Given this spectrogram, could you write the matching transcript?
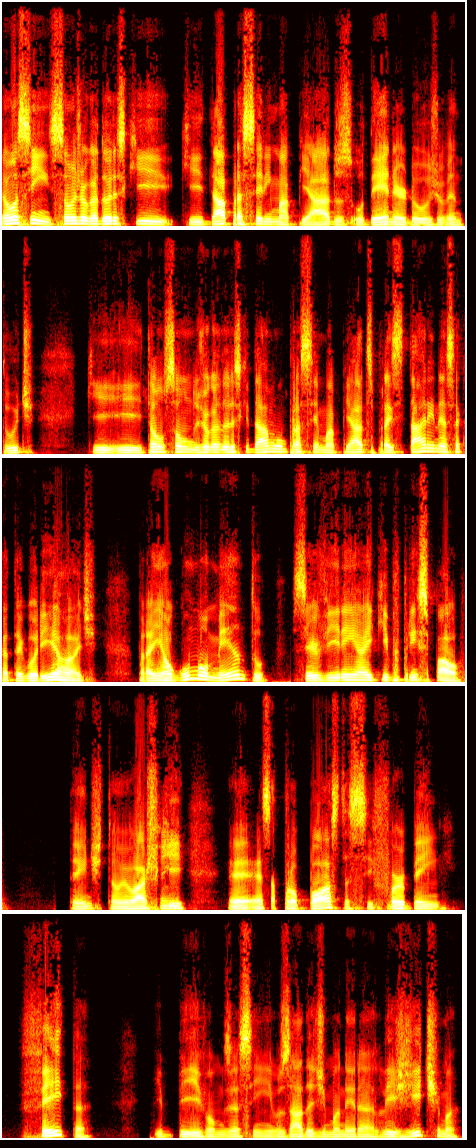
Então, assim, são jogadores que, que dá para serem mapeados, o Denner do Juventude, que, e, então são jogadores que davam para ser mapeados para estarem nessa categoria, Rod, para em algum momento servirem a equipe principal. Entende? Então eu acho Sim. que é, essa proposta, se for bem feita e, e, vamos dizer assim, usada de maneira legítima,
